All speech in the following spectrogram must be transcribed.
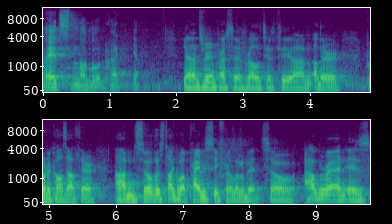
that's not good, right? Yeah. Yeah, that's very impressive relative to um, other protocols out there. Um, so let's talk about privacy for a little bit. So Algorand is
